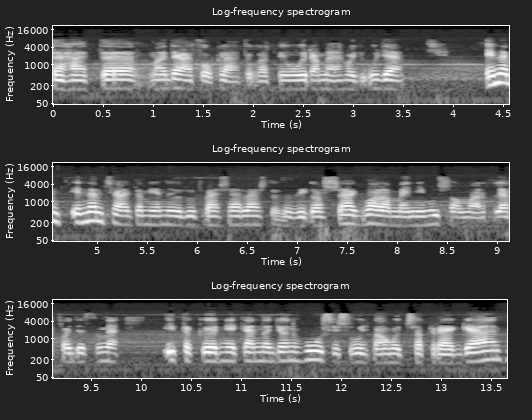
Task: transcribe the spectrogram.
Tehát uh, majd el fogok látogatni újra, mert hogy ugye én nem, én nem csináltam ilyen őrült vásárlást, ez az igazság, valamennyi húson van lefagyasztva, mert itt a környéken nagyon hús is úgy van, hogy csak reggel,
